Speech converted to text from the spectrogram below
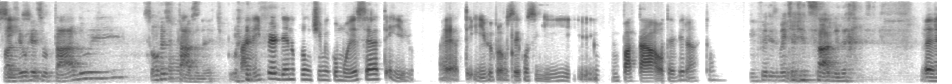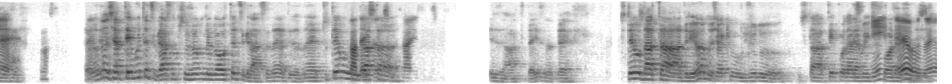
fazer sim, o resultado e só o resultado, é, né? Tipo... Aí perdendo para um time como esse era terrível. Era terrível para você conseguir empatar ou até virar. Então... Infelizmente a gente sabe, né? É. É, já tem muita desgraça, não precisamos levar outra desgraça, né, Adriano? É, tu tem o tá data. Exato, 10 anos. É. Tu tem o data Adriano, já que o Júlio está temporariamente Sim, fora. É, de... é,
